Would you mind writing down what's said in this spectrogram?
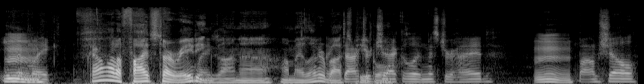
Even Mm. like, got a lot of five-star ratings on uh, on my like Letterboxd Doctor people. Jekyll and Mister Hyde, Mm. Bombshell.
